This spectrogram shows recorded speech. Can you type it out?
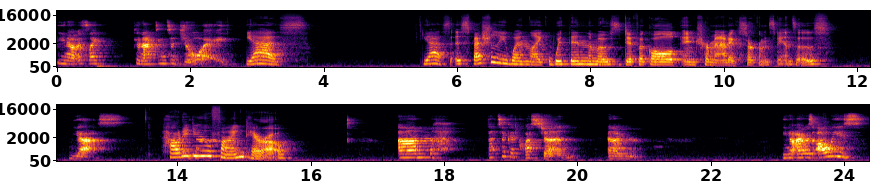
You know, it's like connecting to joy. yes. Yes, especially when like within the most difficult and traumatic circumstances. Yes. How did you find tarot? Um, that's a good question. And I'm, you know, I was always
